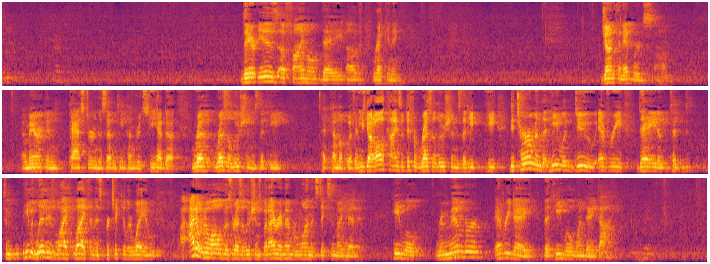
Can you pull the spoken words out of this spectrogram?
There is a final day of reckoning. Jonathan Edwards, an American pastor in the 1700s, he had uh, re- resolutions that he had come up with. And he's got all kinds of different resolutions that he, he determined that he would do every day to, to, to he would live his life, life in this particular way. And I don't know all of those resolutions, but I remember one that sticks in my head. He will remember every day that he will one day die.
